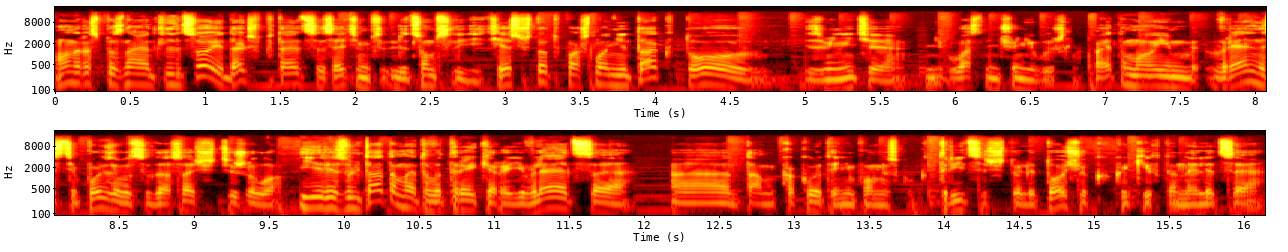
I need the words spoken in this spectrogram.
он распознает лицо и дальше пытается за этим лицом следить. Если что-то пошло не так, то, извините, у вас ничего не вышло. Поэтому им в реальности пользоваться достаточно тяжело. И результатом этого трекера является э, там какой-то, не помню сколько, 30 что ли точек каких-то на лице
